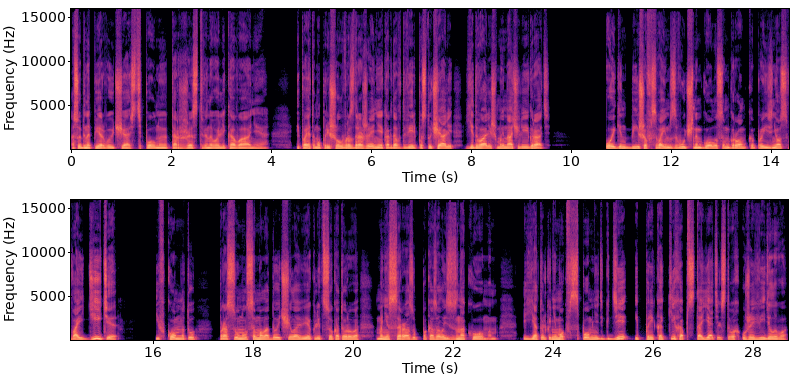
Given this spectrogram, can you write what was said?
Особенно первую часть, полную торжественного ликования. И поэтому пришел в раздражение, когда в дверь постучали, едва лишь мы начали играть. Ойген Бишев своим звучным голосом громко произнес «Войдите!» И в комнату просунулся молодой человек, лицо которого мне сразу показалось знакомым. Я только не мог вспомнить, где и при каких обстоятельствах уже видел его.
